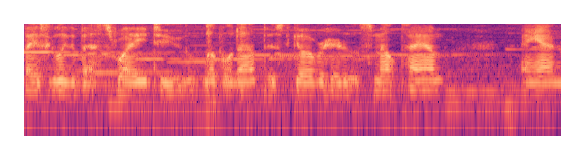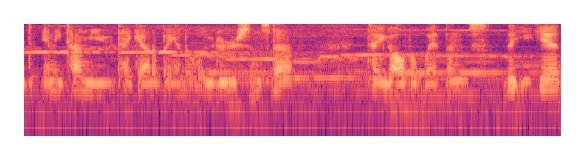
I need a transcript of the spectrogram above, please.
Basically, the best way to level it up is to go over here to the smelt tab, and anytime you take out a band of looters and stuff, take all the weapons that you get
